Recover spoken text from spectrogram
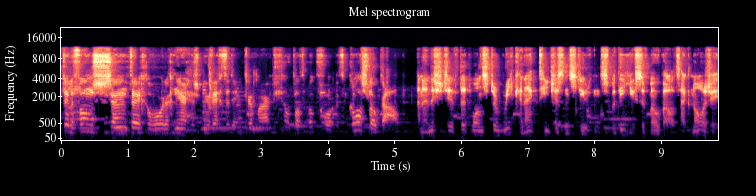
Telefoons zijn tegenwoordig nergens meer weg te denken, maar geldt dat ook voor het klaslokaal? An initiative that wants to reconnect teachers and students with the use of mobile technology.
